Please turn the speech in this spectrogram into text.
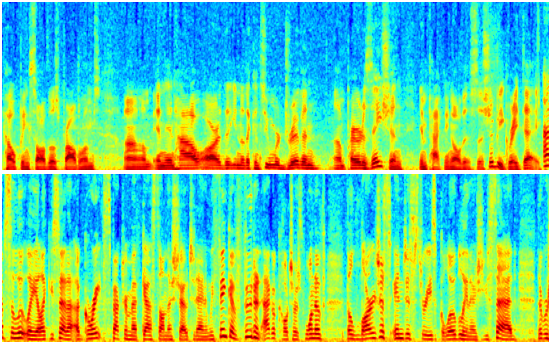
helping solve those problems? Um, and then how are the, you know, the consumer-driven um, prioritization impacting all this? So it should be a great day. Absolutely, like you said, a, a, great spectrum of guests on the show today. And we think of food and agriculture as one of the largest industries globally, and as you said, there were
